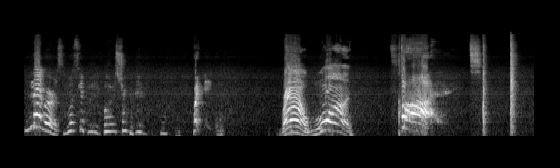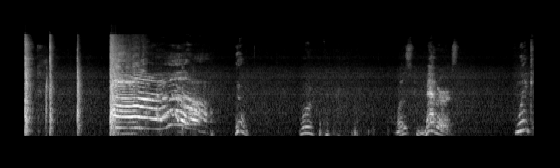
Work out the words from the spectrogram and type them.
members? Let's get strength. Round one. Fight! What's members? Wait,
